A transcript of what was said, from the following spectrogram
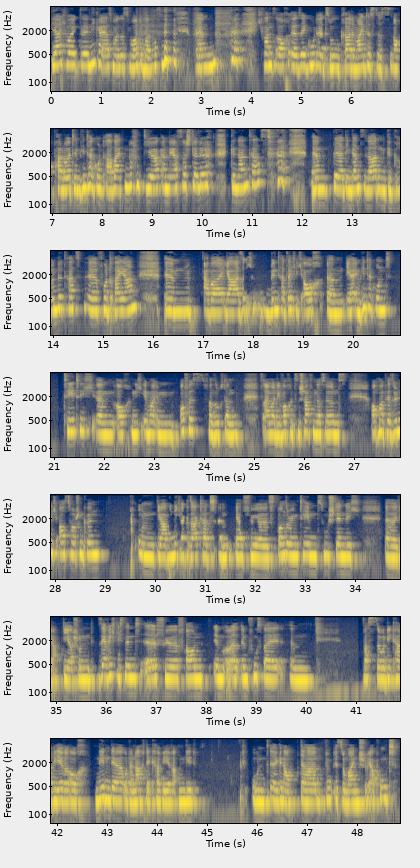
Ja, ich wollte äh, Nika erstmal das Wort überlassen. ähm, ich fand es auch äh, sehr gut, als du gerade meintest, dass noch ein paar Leute im Hintergrund arbeiten und Jörg an erster Stelle genannt hast, ähm, der den ganzen Laden gegründet hat äh, vor drei Jahren. Ähm, aber ja, also ich bin tatsächlich auch ähm, eher im Hintergrund tätig, ähm, auch nicht immer im Office. Versuche dann es einmal die Woche zu schaffen, dass wir uns auch mal persönlich austauschen können. Und ja, wie Nika gesagt hat, ähm, eher für Sponsoring-Themen zuständig, äh, ja, die ja schon sehr wichtig sind äh, für Frauen im, äh, im Fußball, ähm, was so die Karriere auch neben der oder nach der Karriere angeht. Und äh, genau, da ist so mein Schwerpunkt.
